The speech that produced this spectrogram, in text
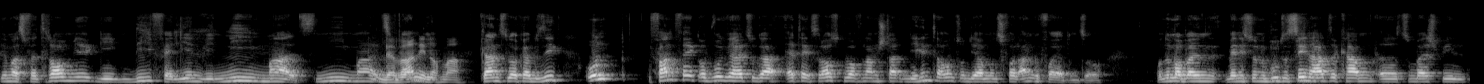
Yilmaz, vertrau mir, gegen die verlieren wir niemals. Niemals. Wer waren haben die nochmal? Ganz locker besiegt. Und Fun Fact, obwohl wir halt sogar Attacks rausgeworfen haben, standen die hinter uns und die haben uns voll angefeuert und so. Und immer bei, wenn ich so eine gute Szene hatte, kam äh, zum Beispiel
